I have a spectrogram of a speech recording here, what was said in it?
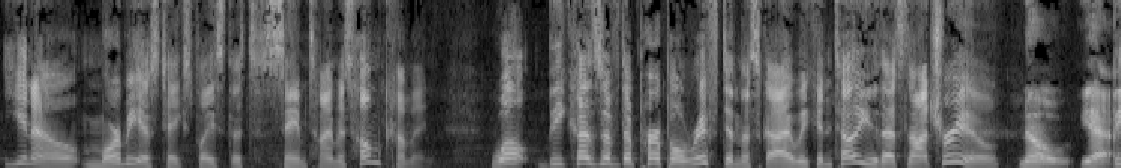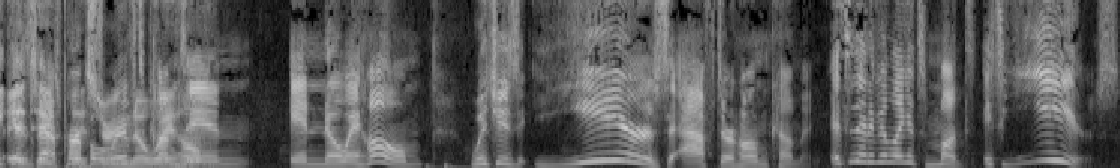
you know morbius takes place at the same time as homecoming well because of the purple rift in the sky we can tell you that's not true no, yeah, because that purple rift No comes in in no way home which is years after homecoming. It's not even like it's months? It's years.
